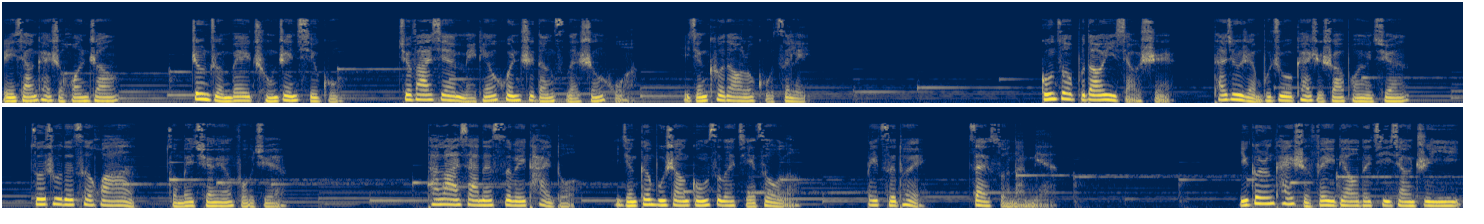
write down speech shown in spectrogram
林香开始慌张，正准备重振旗鼓，却发现每天混吃等死的生活，已经刻到了骨子里。工作不到一小时。他就忍不住开始刷朋友圈，做出的策划案总被全员否决。他落下的思维太多，已经跟不上公司的节奏了，被辞退在所难免。一个人开始废掉的迹象之一，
